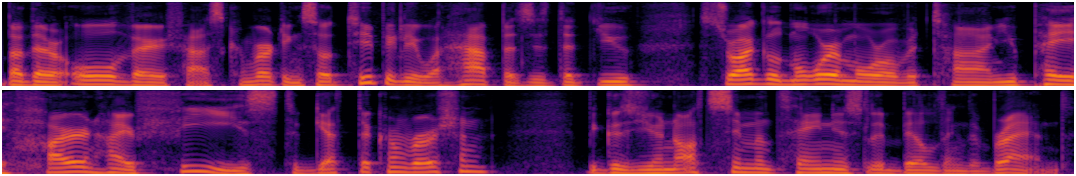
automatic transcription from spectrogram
but they're all very fast converting. So typically, what happens is that you struggle more and more over time. You pay higher and higher fees to get the conversion because you're not simultaneously building the brand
